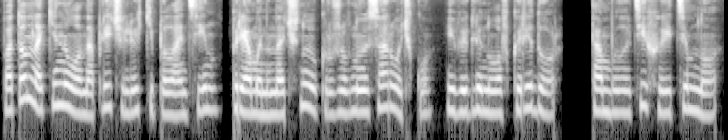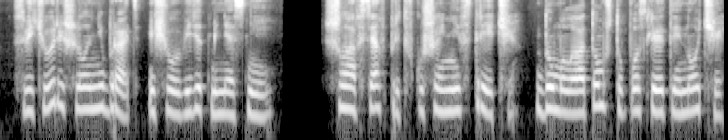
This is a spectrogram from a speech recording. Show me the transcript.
Потом накинула на плечи легкий палантин, прямо на ночную кружевную сорочку, и выглянула в коридор. Там было тихо и темно. Свечу решила не брать, еще увидят меня с ней. Шла вся в предвкушении встречи. Думала о том, что после этой ночи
